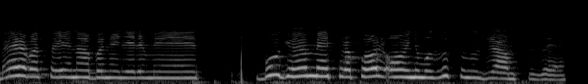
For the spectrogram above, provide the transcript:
Merhaba sayın abonelerimiz. Bugün Metropol oyunumuzu sunacağım size.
